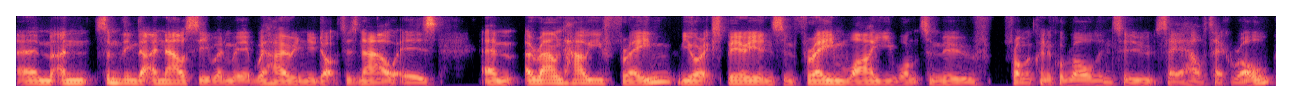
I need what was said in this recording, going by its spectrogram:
um, and something that I now see when we're we're hiring new doctors now is um, around how you frame your experience and frame why you want to move from a clinical role into, say, a health tech role.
